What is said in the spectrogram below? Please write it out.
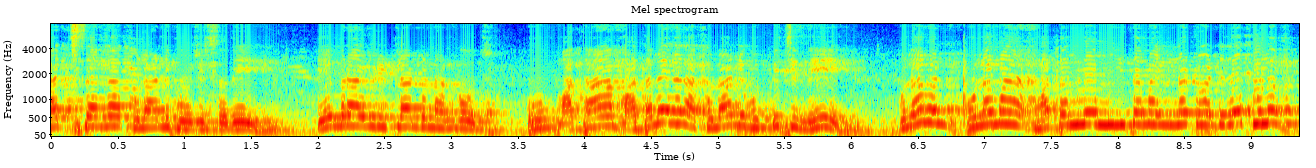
ఖచ్చితంగా కులాన్ని పోషిస్తుంది. ఏం రా వీడు ఇట్లా అంటున్నా అనుకోవచ్చు. మత మతమే కదా కులాన్ని పుట్టించింది. కులం కులమ మతంలో మిళితమై ఉన్నటువంటిదే కులం.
